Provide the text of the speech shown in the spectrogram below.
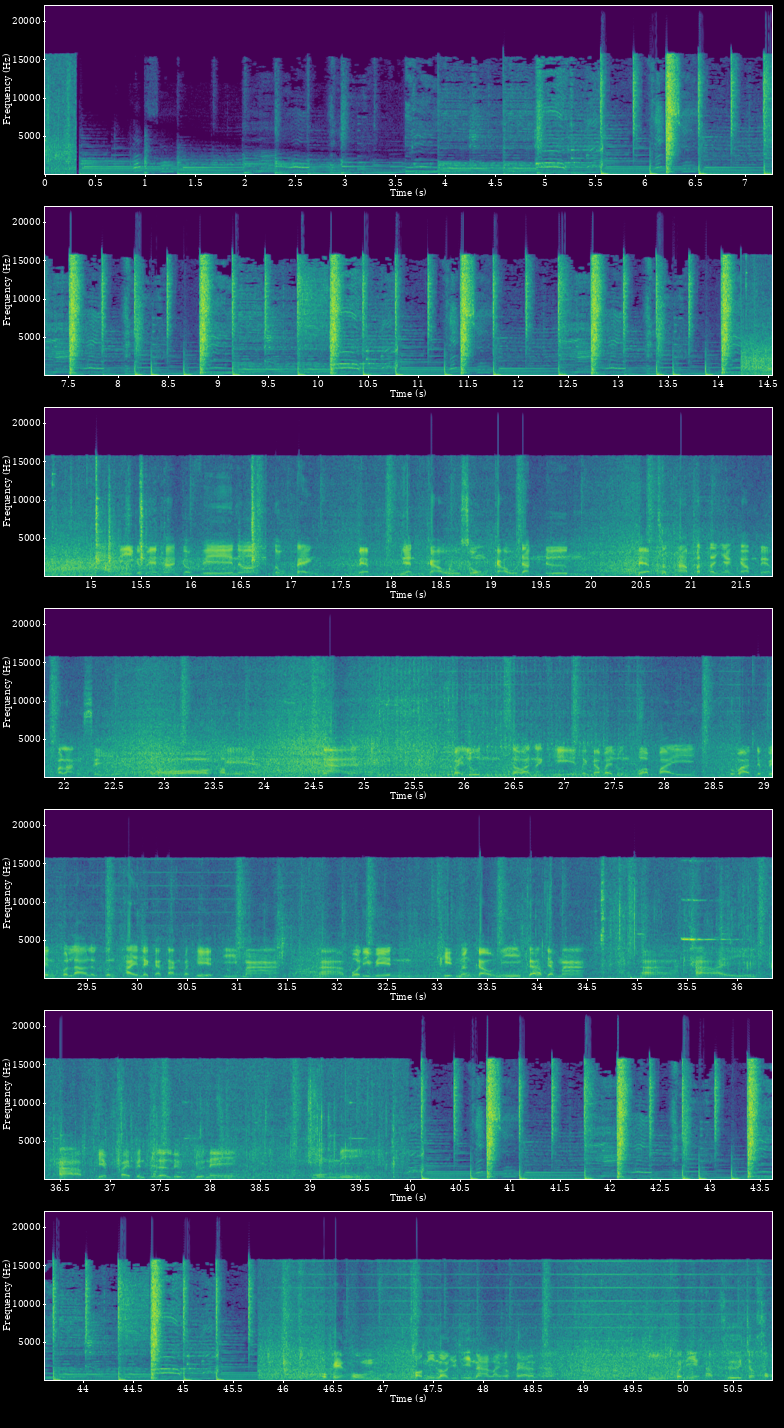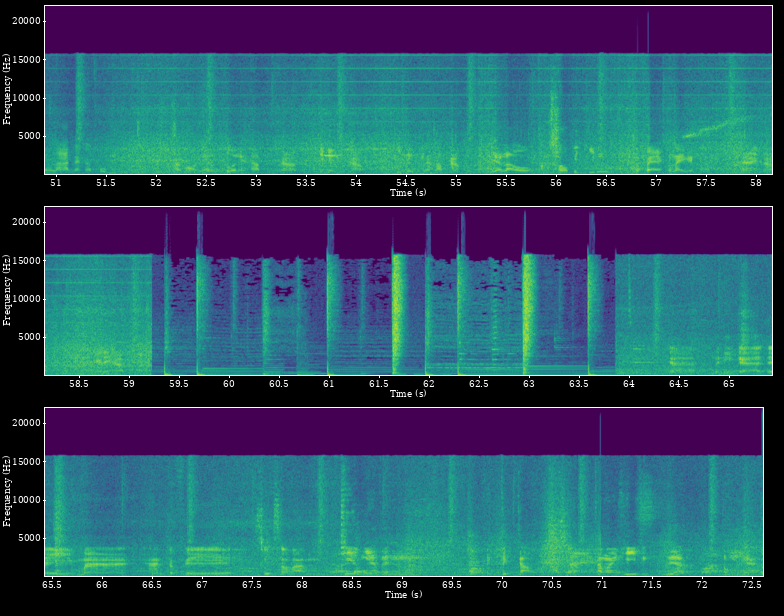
นี่ก็แมนห้านกาแฟเนาะต้องแต่งแบบเงื่อนเก่าทรงเก่าดั้งเดิม แบบสถาปัตยกรรมแบบฝรั่งเศสอ๋อครับผมได้ วัยรุ่นสวรรค์เขตแล้วก็วัยรุ่นทั่วไปไม่ว่าจะเป็นคนลาวหรือคนไทยหรือก็ต่างประเทศที่มาอ่าบริเวณเขตเมืองเก่านี้ก็จะมาอ่าถ่ายภาพเก็บไปเป็นที่ระลึกอยู่ในมุมนี้โอเคครับผม ตอนนี้เราอยู่ที่นาร้านกาแฟแล้วนะฮะที่คนนี้ครับคือเจ้าของร้านนะครับผม ขอแนะนำตัวหน่อยครับครับที่หนึ่งครับที่หนึ่งนะครับเดี๋ยวเราเข้าไปกินกาแฟข้างในกันครับได้ครับได้เลยครับก็มันนี้ก็ได้มาทานกาแฟสุขสวรรค์ที่ตรงเนี้ยเป็นเป็นตึกเก่าครับใช่ทำไมพี่ถึงเลือกตรงเนี้ย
